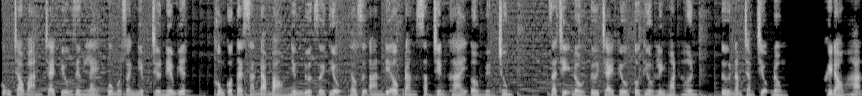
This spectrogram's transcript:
cũng chào bán trái phiếu riêng lẻ của một doanh nghiệp chưa niêm yết, không có tài sản đảm bảo nhưng được giới thiệu theo dự án địa ốc đang sắp triển khai ở miền Trung. Giá trị đầu tư trái phiếu tối thiểu linh hoạt hơn, từ 500 triệu đồng. Khi đáo hạn,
